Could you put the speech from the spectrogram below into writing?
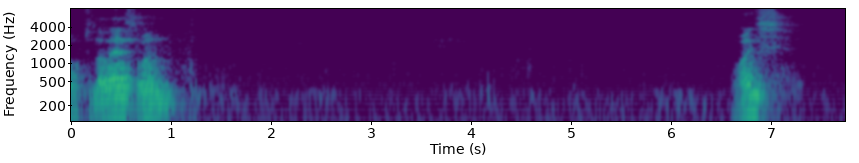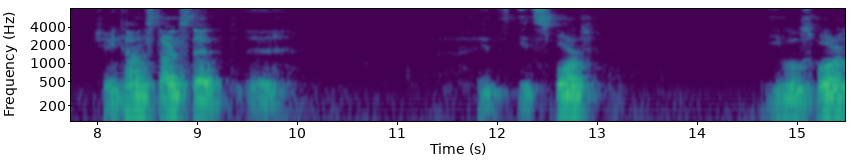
up to the last one. Once Shaitan starts that uh, it's, it's sport, evil sport,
